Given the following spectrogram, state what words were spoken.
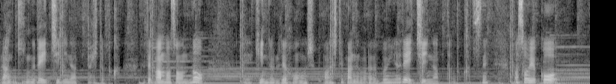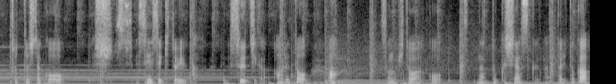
ランキングで1位になった人とか、例えば Amazon の、えー、Kindle で本を出版して、まるまるの分野で1位になったとかですね。まあ、そういうこう、ちょっとしたこう、成績というか、数値があると、あ、その人はこう納得しやすくなったりとか、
